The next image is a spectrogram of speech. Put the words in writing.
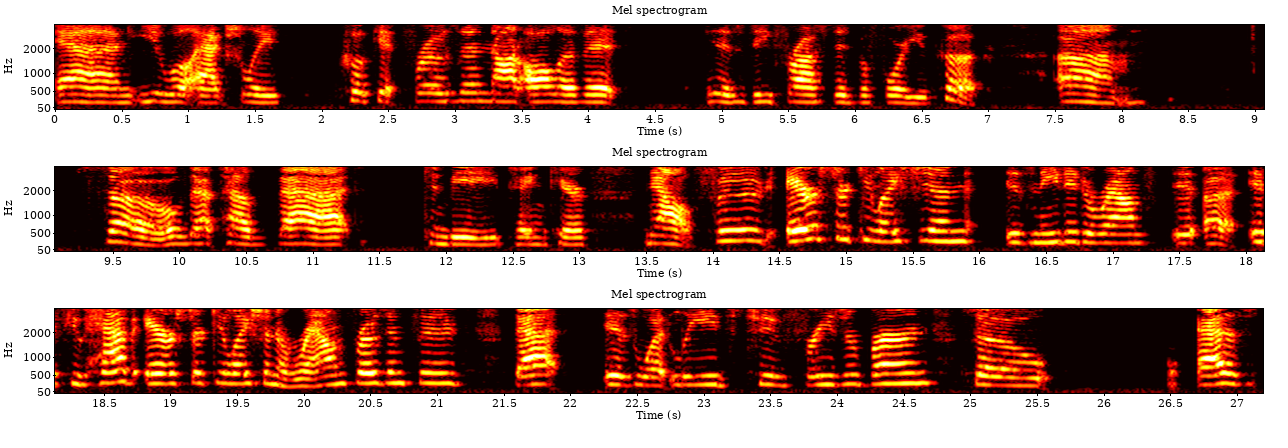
and you will actually cook it frozen. Not all of it is defrosted before you cook. Um, so that's how that can be taken care of. Now, food, air circulation is needed around uh, if you have air circulation around frozen foods that is what leads to freezer burn so as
